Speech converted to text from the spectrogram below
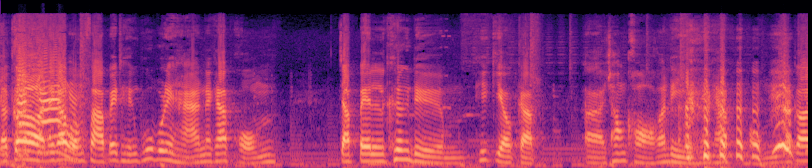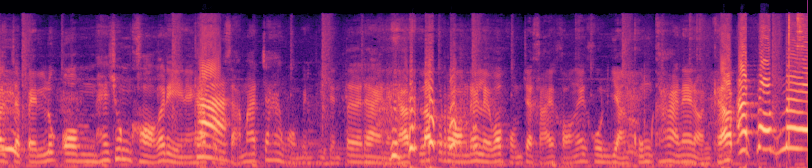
แล้วก็ค่ะนะครับได้ผมฝากไปถึงผู้บริหารนะครับ ผมจะเป็นเครื่องดื่มที่เกี่ยวกับเอ่อช่องคอก็ดีนะครับ ผมแล้วก็จะเป็นลูกอมให้ชุ่มคอก็ดีนะครับค่ะ ผมสามารถจ้างผมเป็นพรีเซนเตอร์ได้นะครับ รับรองได้เลยว่าผมจะขายของให้คุณอย่างคุ้มค่าแน่นอนครับ อะปรบมือ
